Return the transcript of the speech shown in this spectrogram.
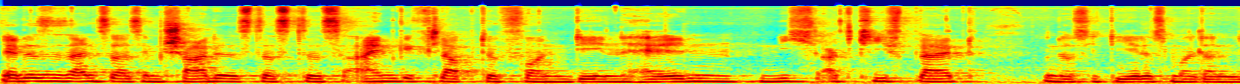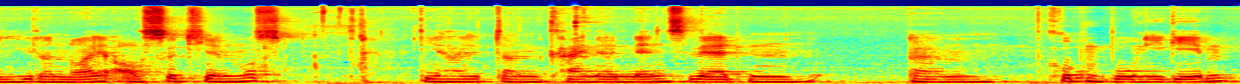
Ja, das ist eins, was eben schade ist, dass das Eingeklappte von den Helden nicht aktiv bleibt und dass ich die jedes Mal dann wieder neu aussortieren muss, die halt dann keine nennenswerten ähm, Gruppenboni geben.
